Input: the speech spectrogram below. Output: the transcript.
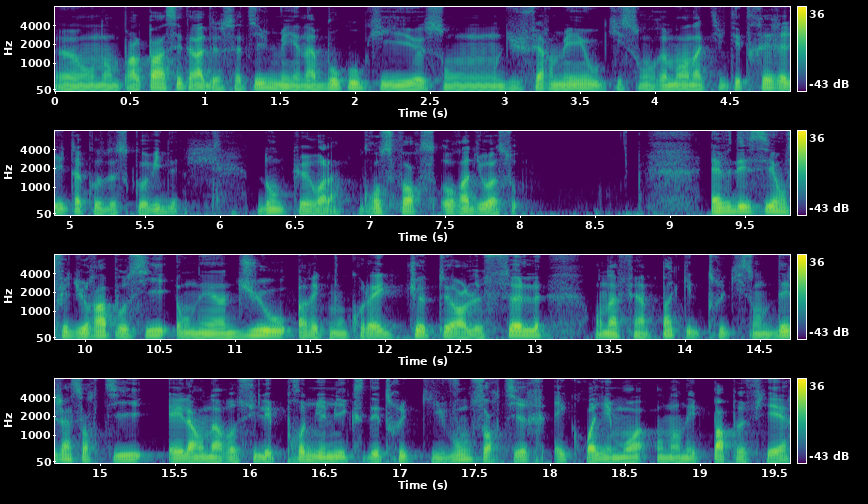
Euh, on n'en parle pas assez de radio associatives, mais il y en a beaucoup qui sont dû fermer ou qui sont vraiment en activité très réduite à cause de ce Covid. Donc voilà, grosse force aux radios asso. FDC, on fait du rap aussi. On est un duo avec mon collègue Cutter, le seul. On a fait un paquet de trucs qui sont déjà sortis. Et là, on a reçu les premiers mix des trucs qui vont sortir. Et croyez-moi, on n'en est pas peu fiers.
